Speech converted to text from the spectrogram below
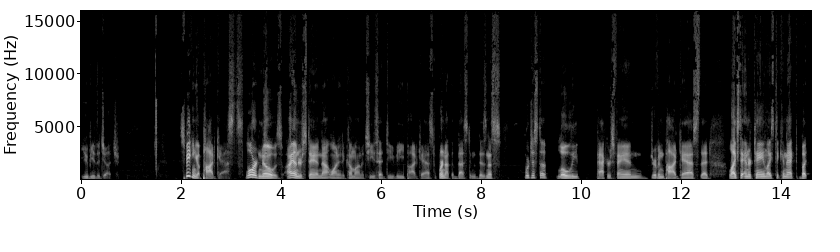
You be the judge. Speaking of podcasts, Lord knows I understand not wanting to come on a Cheesehead TV podcast. We're not the best in the business. We're just a lowly Packers fan driven podcast that likes to entertain, likes to connect. But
